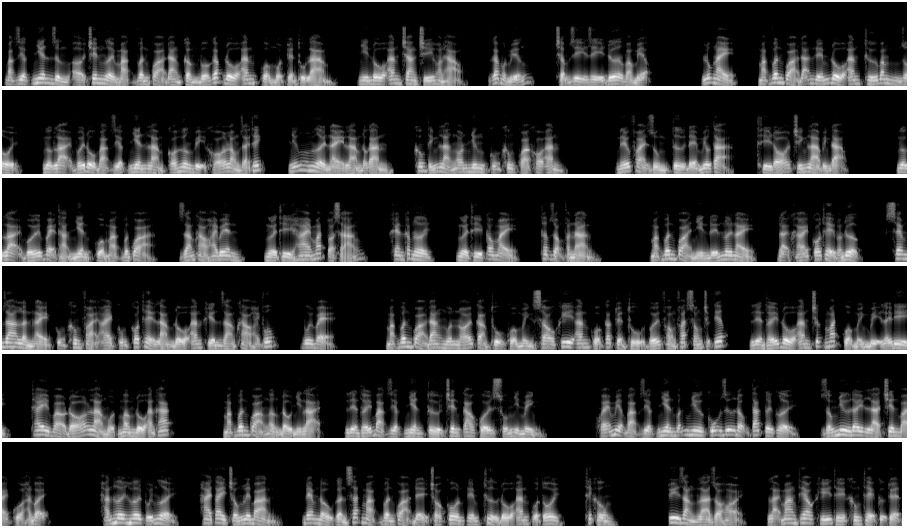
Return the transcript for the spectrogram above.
Bạc diệp nhiên dừng ở trên người mạc vân quả đang cầm đũa gắp đồ ăn của một tuyển thủ làm, nhìn đồ ăn trang trí hoàn hảo, gắp một miếng, chậm gì gì đưa vào miệng lúc này, mạc vân quả đã nếm đồ ăn thứ băm rồi, ngược lại với đồ bạc diệp nhiên làm có hương vị khó lòng giải thích, những người này làm được ăn, không tính là ngon nhưng cũng không quá khó ăn. Nếu phải dùng từ để miêu tả, thì đó chính là bình đạo ngược lại với vẻ thản nhiên của mạc vân quả, giám khảo hai bên, người thì hai mắt tỏa sáng, khen khắp nơi, người thì cao mày, thấp giọng phàn nàn. Mạc vân quả nhìn đến nơi này, đại khái có thể đoán được, xem ra lần này cũng không phải ai cũng có thể làm đồ ăn khiến giám khảo hạnh phúc, vui vẻ mạc vân quả đang muốn nói cảm thụ của mình sau khi ăn của các tuyển thủ với phòng phát sóng trực tiếp, liền thấy đồ ăn trước mắt của mình bị lấy đi, thay vào đó là một mâm đồ ăn khác. Mạc vân quả ngẩng đầu nhìn lại, liền thấy bạc diệp nhiên từ trên cao cúi xuống nhìn mình. Khóe miệng bạc diệp nhiên vẫn như cũ giữ động tác tươi cười, giống như đây là trên bài của hắn vậy. Hắn hơi hơi cúi người, hai tay chống lên bàn, đem đầu gần sát mạc vân quả để cho cô nếm thử đồ ăn của tôi, thích không? Tuy rằng là do hỏi, lại mang theo khí thế không thể cự tuyệt.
